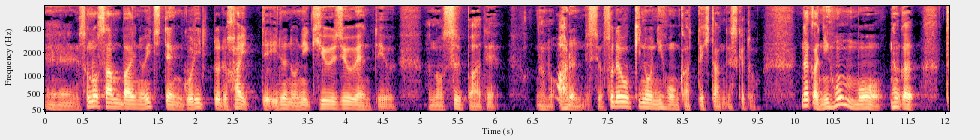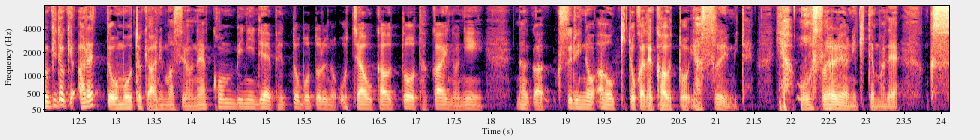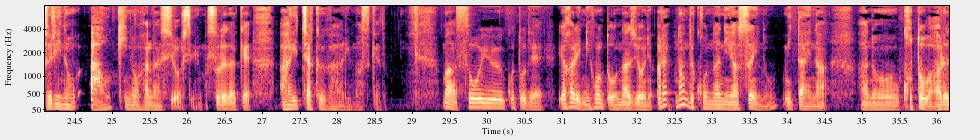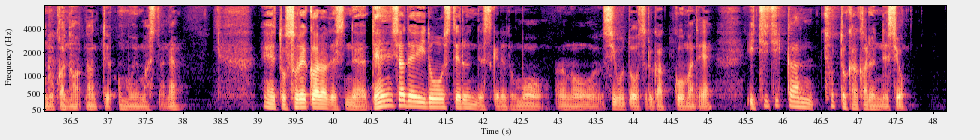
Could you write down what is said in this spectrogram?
えー、その3倍の1.5リットル入っているのに90円っていうあのスーパーであのあるんですよ。それを昨日2本買ってきたんですけど。なんか日本もなんか時々あれって思う時ありますよね。コンビニでペットボトルのお茶を買うと高いのになんか薬の青木とかで買うと安いみたいな。いやオーストラリアに来てまで薬の青木の話をしています。それだけ愛着がありますけど。まあそういうことでやはり日本と同じようにあれ？なんでこんなに安いの？みたいなあのことはあるのかな？なんて思いましたね。えーと、それからですね電車で移動してるんですけれどもあの仕事をする学校まで1時間ちょっとかかるんですよ。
